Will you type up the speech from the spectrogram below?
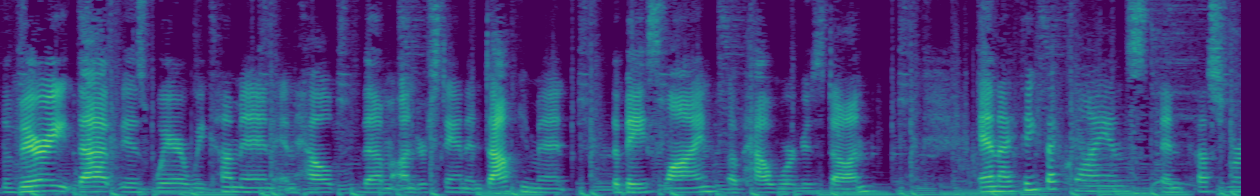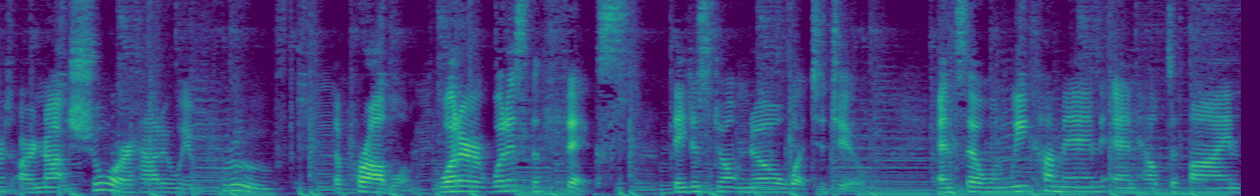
the very that is where we come in and help them understand and document the baseline of how work is done and I think that clients and customers are not sure how to improve the problem. What are what is the fix? They just don't know what to do. And so when we come in and help define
